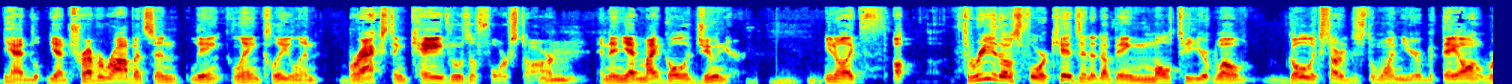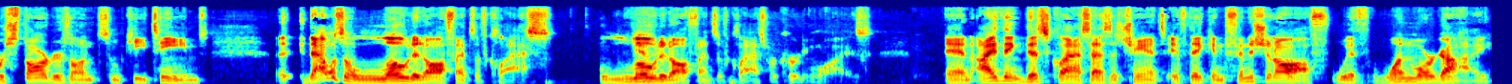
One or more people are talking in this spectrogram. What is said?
you had you had Trevor Robinson, Lane, Lane Clelland, Braxton Cave, who was a four star, Mm. and then you had Mike Golic Jr. You know, like th- uh, three of those four kids ended up being multi year. Well, Golic started just the one year, but they all were starters on some key teams. Uh, That was a loaded offensive class, loaded offensive class recruiting wise. And I think this class has a chance if they can finish it off with one more guy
